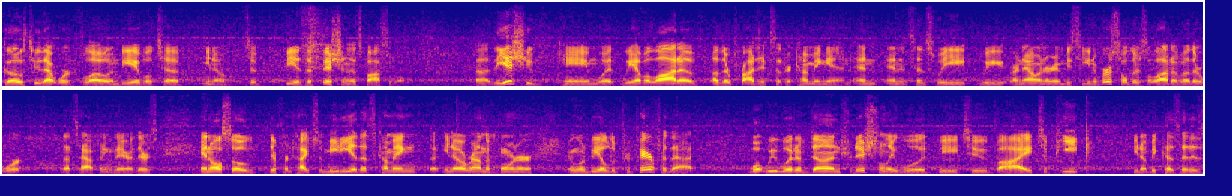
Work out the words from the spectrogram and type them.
go through that workflow and be able to, you know, to be as efficient as possible. Uh, the issue came with, we have a lot of other projects that are coming in, and, and since we, we are now under NBC Universal, there's a lot of other work that's happening there. There's, and also different types of media that's coming uh, you know, around the corner, and we'll be able to prepare for that. What we would have done traditionally would be to buy to peak, you know, because it is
